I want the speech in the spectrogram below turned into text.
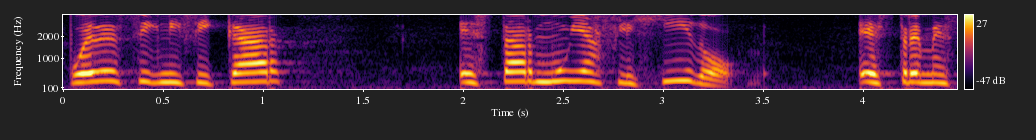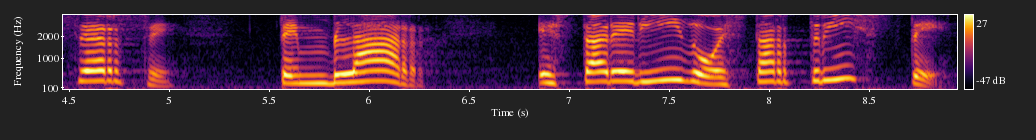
Puede significar estar muy afligido, estremecerse, temblar, estar herido, estar triste.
